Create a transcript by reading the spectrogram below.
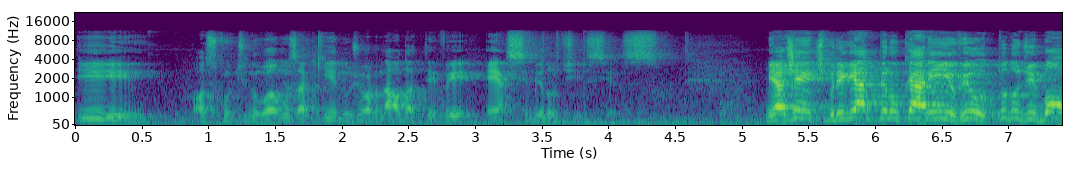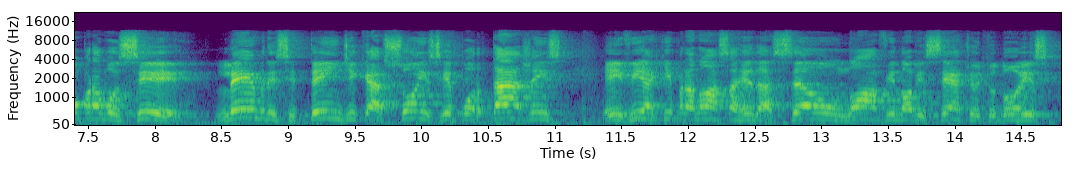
e nós continuamos aqui no Jornal da TV SB Notícias. Minha gente, obrigado pelo carinho, viu? Tudo de bom para você. Lembre-se, tem indicações, reportagens, envie aqui para nossa redação 99782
